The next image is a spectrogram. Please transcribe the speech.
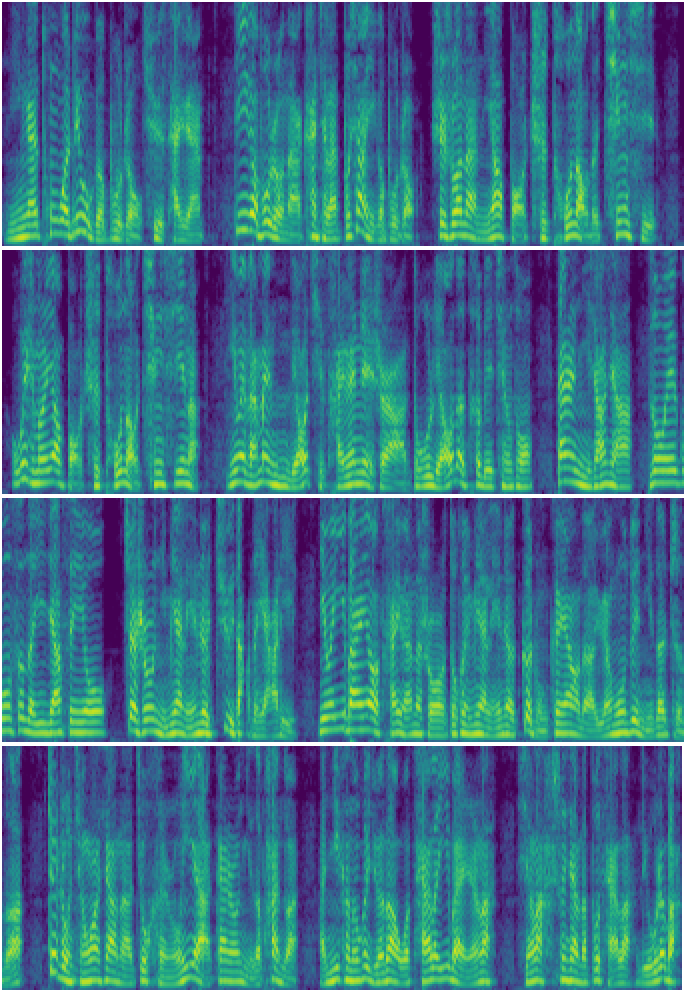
你应该通过六个步骤去裁员。第一个步骤呢，看起来不像一个步骤，是说呢，你要保持头脑的清晰。为什么要保持头脑清晰呢？因为咱们聊起裁员这事儿啊，都聊得特别轻松。但是你想想，作为公司的一家 CEO，这时候你面临着巨大的压力，因为一般要裁员的时候，都会面临着各种各样的员工对你的指责。这种情况下呢，就很容易啊干扰你的判断啊。你可能会觉得我裁了一百人了，行了，剩下的不裁了，留着吧。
